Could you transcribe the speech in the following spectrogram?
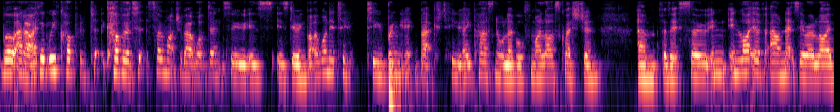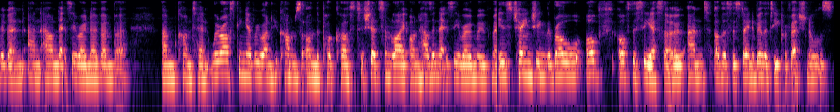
Well, Anna, I think we've covered covered so much about what Dentsu is is doing, but I wanted to to bring it back to a personal level for my last question um, for this. So, in in light of our Net Zero Live event and our Net Zero November um, content, we're asking everyone who comes on the podcast to shed some light on how the Net Zero movement is changing the role of of the CSO and other sustainability professionals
